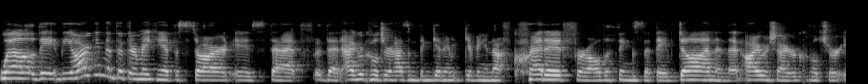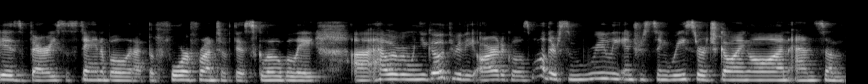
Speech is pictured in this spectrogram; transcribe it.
Well, the, the argument that they're making at the start is that that agriculture hasn't been getting giving enough credit for all the things that they've done, and that Irish agriculture is very sustainable and at the forefront of this globally. Uh, however, when you go through the articles, well, there's some really interesting research going on, and some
